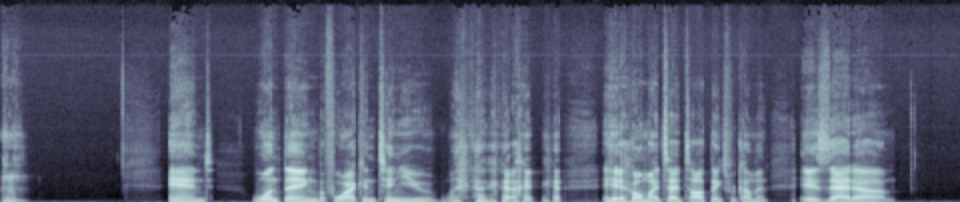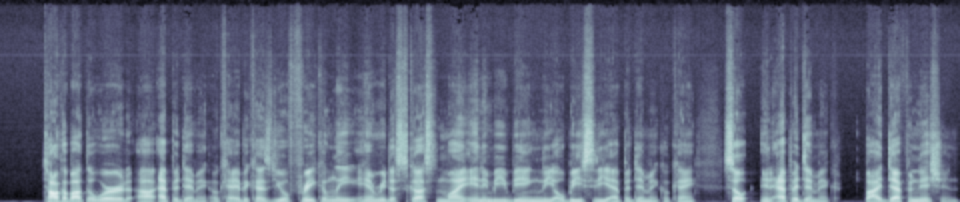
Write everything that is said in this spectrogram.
and one thing before I continue on my TED talk, thanks for coming, is that uh, talk about the word uh, epidemic, okay? Because you'll frequently Henry, discuss my enemy being the obesity epidemic, okay? So, an epidemic, by definition,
